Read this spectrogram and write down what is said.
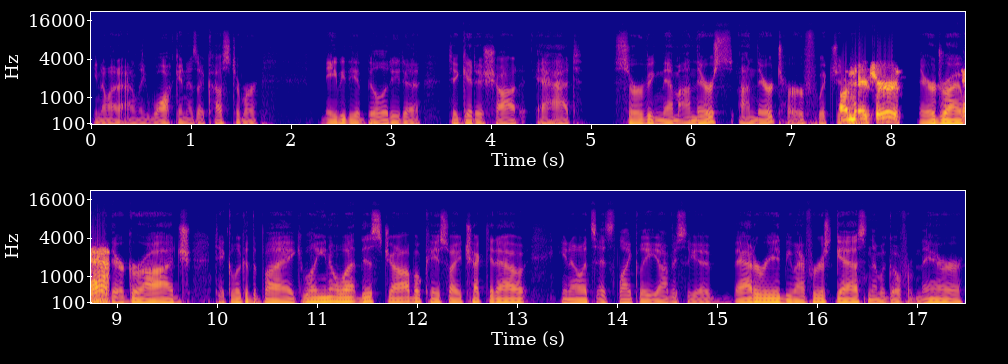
You know, I only walk in as a customer. Maybe the ability to to get a shot at serving them on their on their turf, which on their turf, their driveway, yeah. their garage. Take a look at the bike. Well, you know what? This job, okay, so I checked it out. You know, it's it's likely obviously a battery would be my first guess, and then we go from there.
